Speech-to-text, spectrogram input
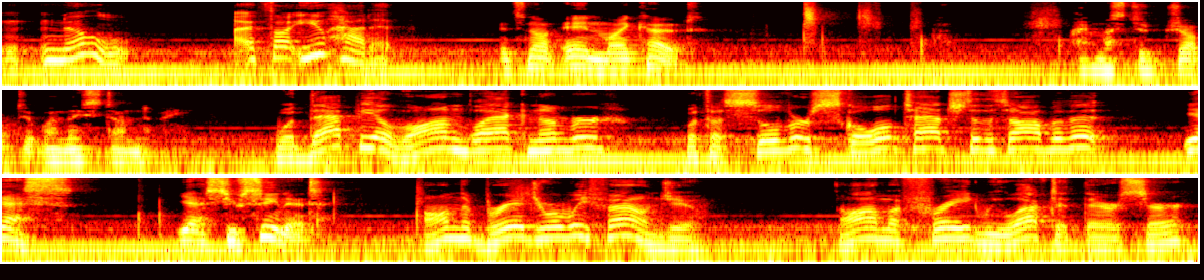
N- no. I thought you had it. It's not in my coat. I must have dropped it when they stunned me. Would that be a long black number with a silver skull attached to the top of it? Yes. Yes, you've seen it. On the bridge where we found you. I'm afraid we left it there, sir.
